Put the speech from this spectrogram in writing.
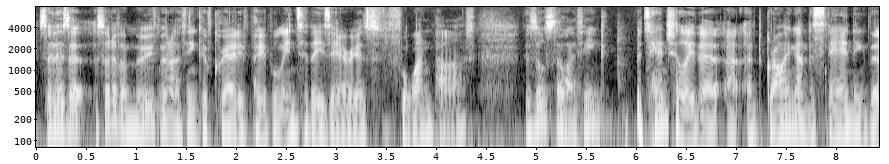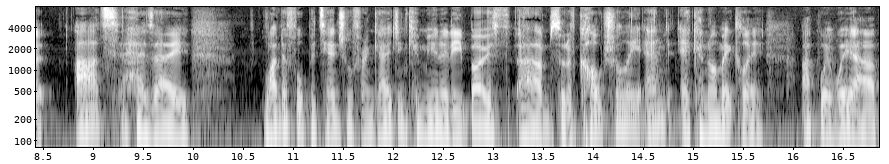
So there's a sort of a movement, I think, of creative people into these areas for one part. There's also, I think, potentially the, a, a growing understanding that arts has a wonderful potential for engaging community both um, sort of culturally and economically. Up where we are,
